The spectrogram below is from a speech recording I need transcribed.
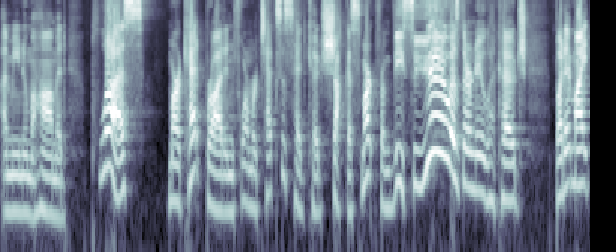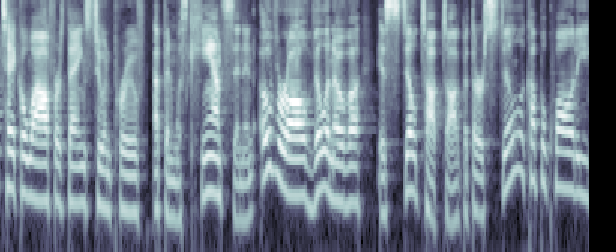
Aminu Mohammed. Plus, Marquette brought in former Texas head coach Shaka Smart from VCU as their new coach, but it might take a while for things to improve up in Wisconsin. And overall, Villanova is still top dog, but there are still a couple quality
